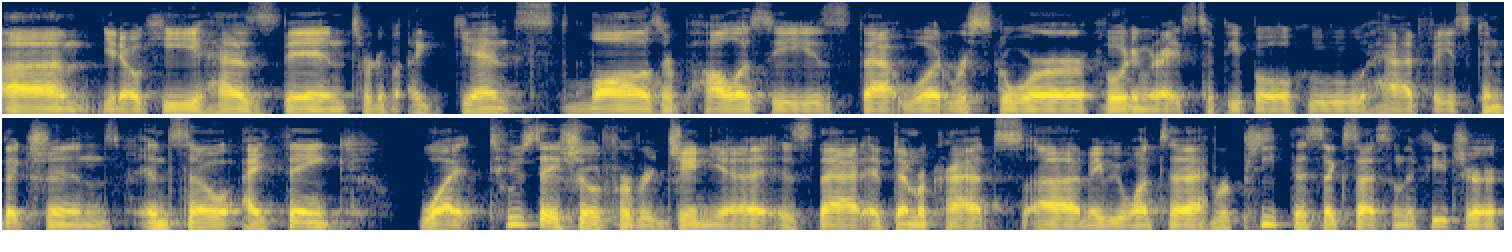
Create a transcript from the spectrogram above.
Um, you know, he has been sort of against laws or policies that would restore voting rights to people who had faced convictions. And so I think What Tuesday showed for Virginia is that if Democrats uh, maybe want to repeat the success in the future,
